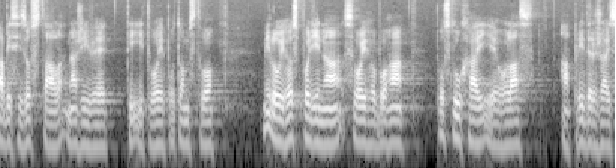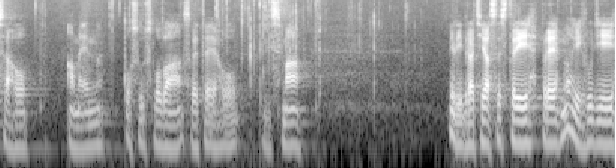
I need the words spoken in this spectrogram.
aby si zostal nažive ty i tvoje potomstvo. Miluj hospodina, svojho Boha, poslúchaj jeho hlas a pridržaj sa ho. Amen. To sú slova svätého písma. Milí bratia a sestry, pre mnohých ľudí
